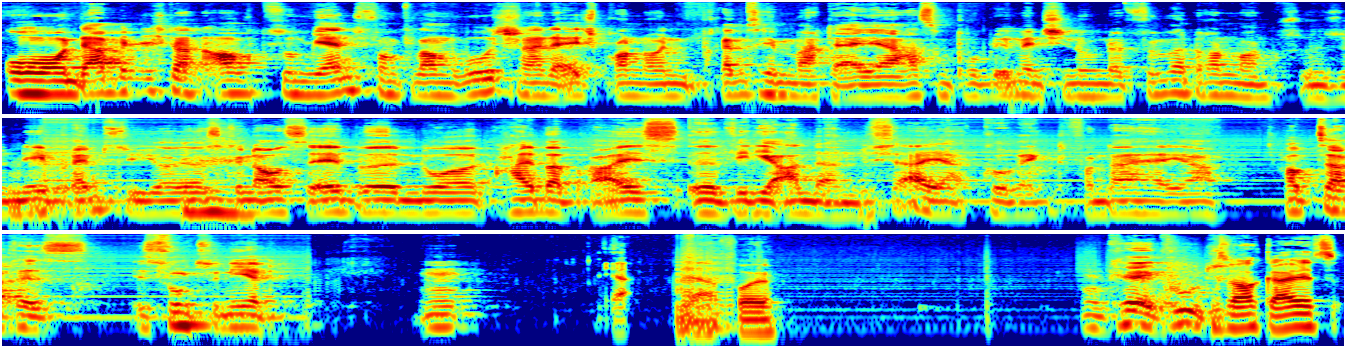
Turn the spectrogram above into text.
Und da bin ich dann auch zum Jens vom Flamme Rouge, schneider, ich brauche einen neuen Bremshebel, macht er, ja, hast du ein Problem, wenn ich einen 105er dran mache? So, nee, bremst du, ja, ja, ist genau dasselbe, nur halber Preis äh, wie die anderen. Ich sage, ja, korrekt, von daher, ja, Hauptsache es, es funktioniert. Ja. Ja, voll. Okay, gut. Das war auch geil jetzt.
